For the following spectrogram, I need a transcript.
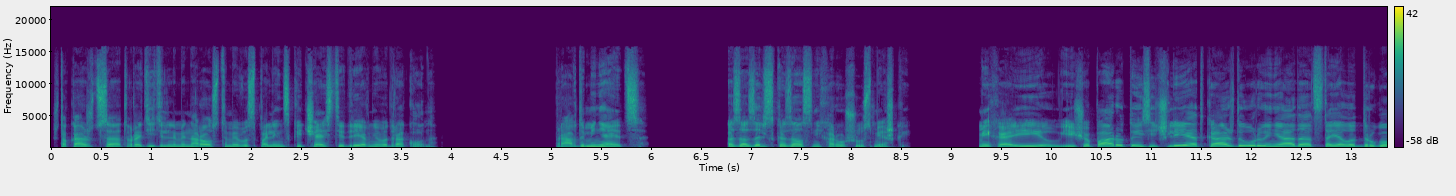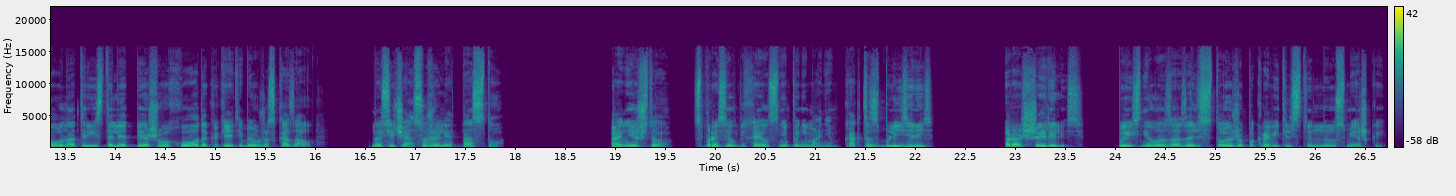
что кажутся отвратительными наростами в исполинской части древнего дракона. «Правда меняется?» Азазель сказал с нехорошей усмешкой. «Михаил, еще пару тысяч лет каждый уровень ада отстоял от другого на 300 лет пешего хода, как я тебе уже сказал. Но сейчас уже лет на 100». «Они что?» — спросил Михаил с непониманием. «Как-то сблизились?» «Расширились?» — пояснила Зазель с той же покровительственной усмешкой.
